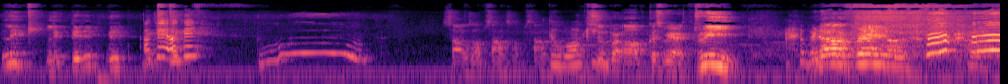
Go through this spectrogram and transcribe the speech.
lick, lick, did it, did it. Okay, okay. Ooh. Sounds up, sounds up, sounds the up. Walking. Super up, because we are three. We're not afraid of.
